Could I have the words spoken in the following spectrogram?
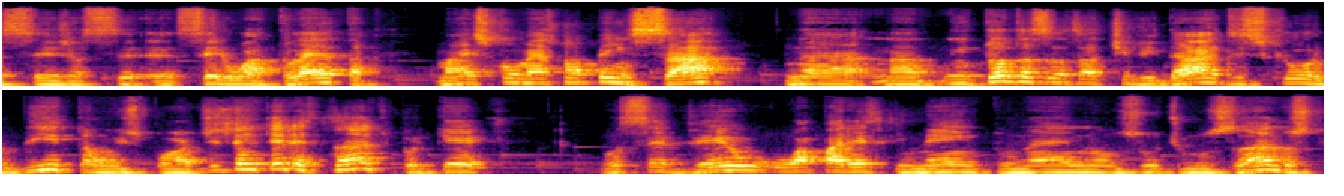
seja ser, é, ser o atleta, mas começam a pensar na, na, em todas as atividades que orbitam o esporte. Isso é interessante, porque você vê o, o aparecimento, né, nos últimos anos,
